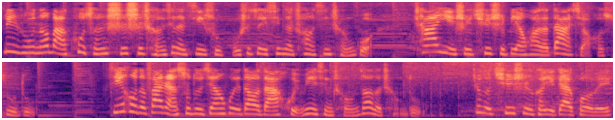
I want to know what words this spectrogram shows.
例如，能把库存实时呈现的技术不是最新的创新成果，差异是趋势变化的大小和速度。今后的发展速度将会到达毁灭性重造的程度。这个趋势可以概括为。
